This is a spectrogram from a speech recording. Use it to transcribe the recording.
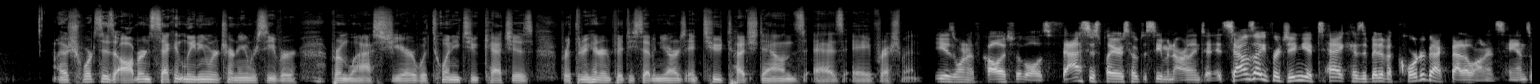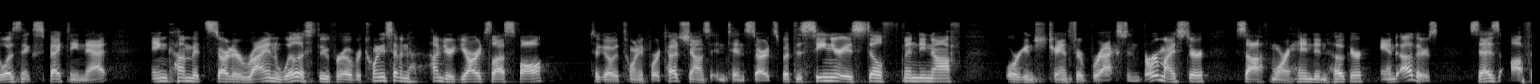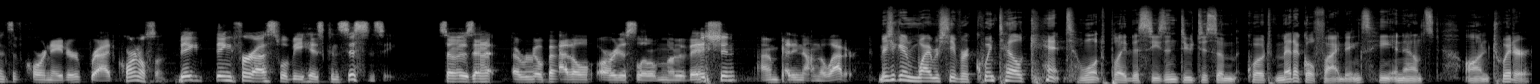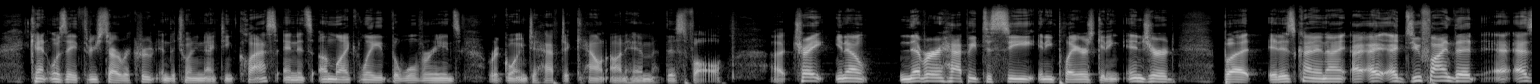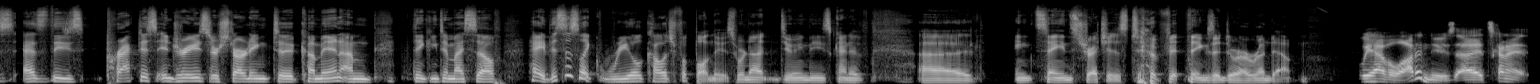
Uh, Schwartz is Auburn's second leading returning receiver from last year with 22 catches for 357 yards and two touchdowns as a freshman. He is one of college football's fastest players. Hope to see him in Arlington. It sounds like Virginia Tech has a bit of a quarterback battle on its hands. Wasn't expecting that. Incumbent starter Ryan Willis threw for over 2,700 yards last fall to go with 24 touchdowns in 10 starts, but the senior is still fending off Oregon transfer Braxton Burmeister, sophomore Hendon Hooker, and others, says offensive coordinator Brad Cornelsen. Big thing for us will be his consistency. So is that a real battle or just a little motivation? I'm betting on the latter. Michigan wide receiver Quintel Kent won't play this season due to some, quote, medical findings he announced on Twitter. Kent was a three star recruit in the 2019 class, and it's unlikely the Wolverines were going to have to count on him this fall. Uh, Trey, you know, never happy to see any players getting injured, but it is kind of nice. I, I, I do find that as as these practice injuries are starting to come in, I'm thinking to myself, hey, this is like real college football news. We're not doing these kind of uh, insane stretches to fit things into our rundown. We have a lot of news. Uh, it's kind of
